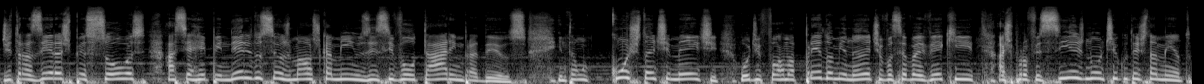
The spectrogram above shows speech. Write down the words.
de trazer as pessoas a se arrependerem dos seus maus caminhos e se voltarem para Deus. Então, constantemente ou de forma predominante, você vai ver que as profecias no Antigo Testamento,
